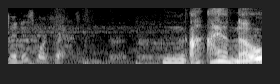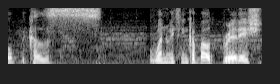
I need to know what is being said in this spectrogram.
It is more correct. Mm, I, I don't know because when we think about British,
